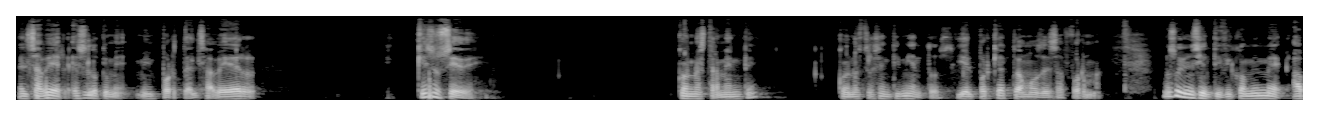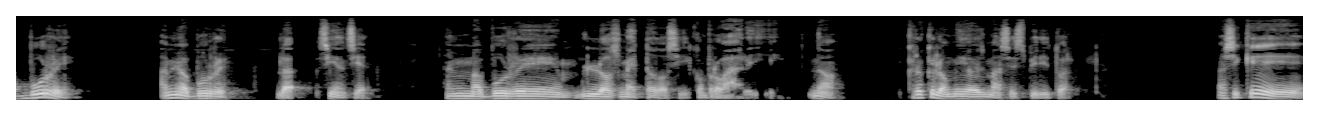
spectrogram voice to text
El saber, eso es lo que me, me importa, el saber ¿Qué sucede con nuestra mente, con nuestros sentimientos y el por qué actuamos de esa forma? No soy un científico, a mí me aburre, a mí me aburre la ciencia, a mí me aburre los métodos y comprobar y no, creo que lo mío es más espiritual. Así que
